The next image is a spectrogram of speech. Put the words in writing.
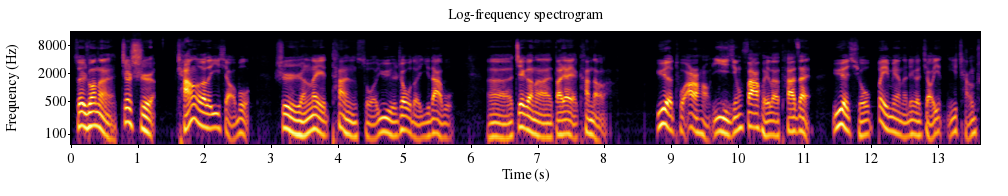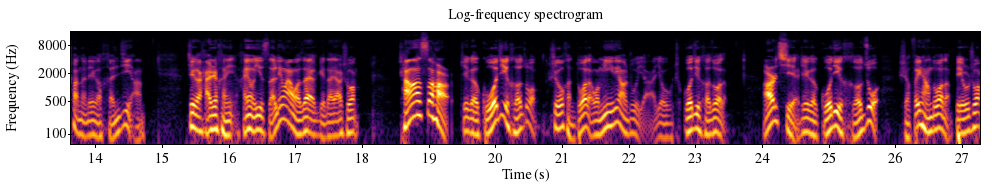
所以说呢，这是嫦娥的一小步，是人类探索宇宙的一大步。呃，这个呢，大家也看到了，月兔二号已经发回了它在。月球背面的这个脚印，一长串的这个痕迹啊，这个还是很很有意思。另外，我再给大家说，嫦娥四号这个国际合作是有很多的，我们一定要注意啊，有国际合作的，而且这个国际合作是非常多的。比如说，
